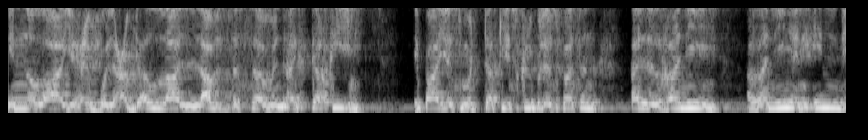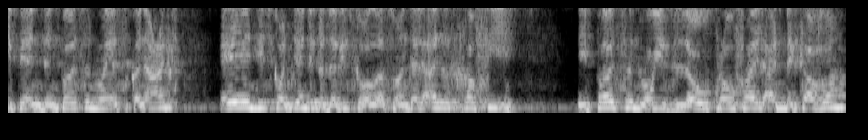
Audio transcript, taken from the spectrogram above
إن الله يحب العبد. Allah loves the servant التقي. A pious muttaqi scrupulous person al-ghani ghani an independent person who has qana'at and is contented with the rizq of Allah subhanahu wa ta'ala. al-khafi a person who is low profile undercover.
